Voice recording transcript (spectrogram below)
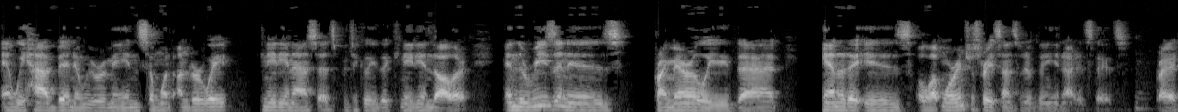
And we have been and we remain somewhat underweight Canadian assets, particularly the Canadian dollar. And the reason is primarily that Canada is a lot more interest rate sensitive than the United States, mm. right?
